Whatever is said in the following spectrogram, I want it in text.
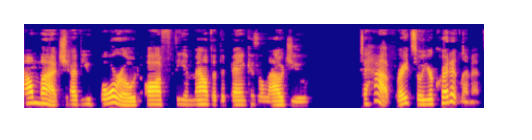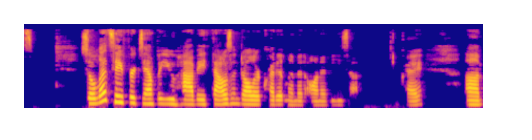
how much have you borrowed off the amount that the bank has allowed you to have, right? So your credit limits. So let's say, for example, you have a thousand dollar credit limit on a visa. Okay. Um,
